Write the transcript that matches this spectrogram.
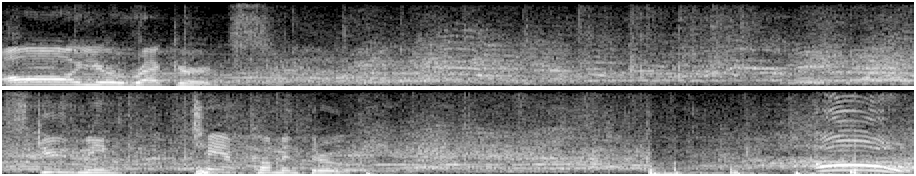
all your records. Excuse me, champ coming through. Oh!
